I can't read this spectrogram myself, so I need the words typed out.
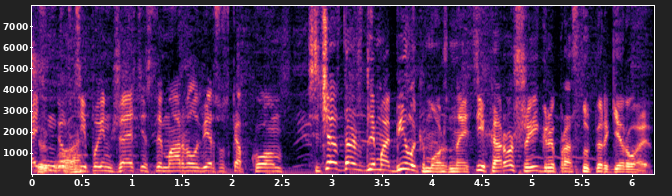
файтингов типа Injustice и Marvel vs. Capcom. Сейчас даже для мобилок можно найти хорошие игры про супергероев.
